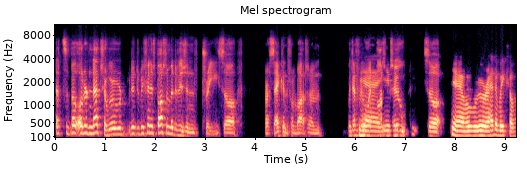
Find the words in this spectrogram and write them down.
that's about other than that. Sure, we were did we finish bottom of Division Three, so or second from bottom. We definitely yeah, went bottom two. So yeah, well, we were ahead of Wicklow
